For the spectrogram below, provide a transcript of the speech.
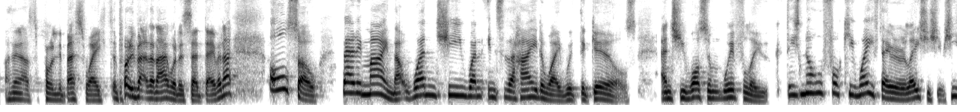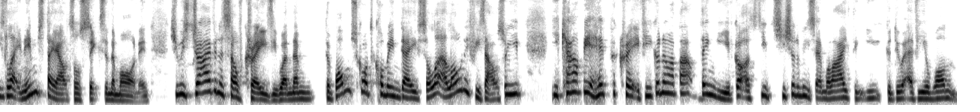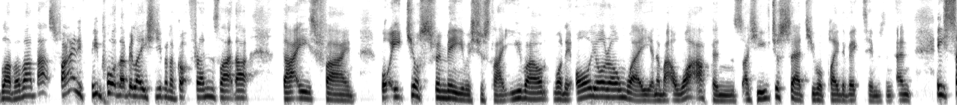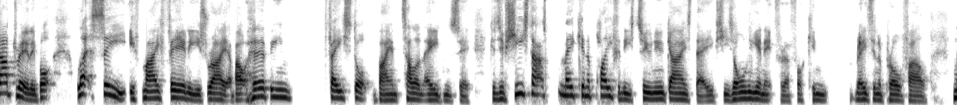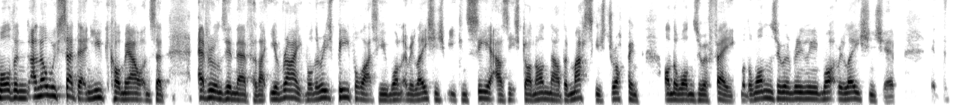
I think that's probably the best way. Probably better than I would have said, Dave. And I, also, bear in mind that when she went into the hideaway with the girls and she wasn't with Luke, there's no fucking way if they were a relationship. She's letting him stay out till six in the morning. She was driving herself crazy when them the bomb squad come in, Dave. So let alone if he's out. So you you can't be a hypocrite if you're going to have that thing. You've got. To, you, she should have been saying, "Well, I think you could do whatever you want." Blah blah blah. That's fine if people want that relationship, and I've got friends like that that is fine. But it just for me was just like you want it all your own way, and no matter what happens, as you've just said, you will play the victims, and, and it's sad really. But let's see if my theory is right about her being faced up by a talent agency. Because if she starts making a play for these two new guys, Dave, she's only in it for a fucking raising a profile more than I know we've said that, and you called me out and said everyone's in there for that. You're right, but there is people actually who want a relationship. You can see it as it's gone on now. The mask is dropping on the ones who are fake, but the ones who are really what relationship,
